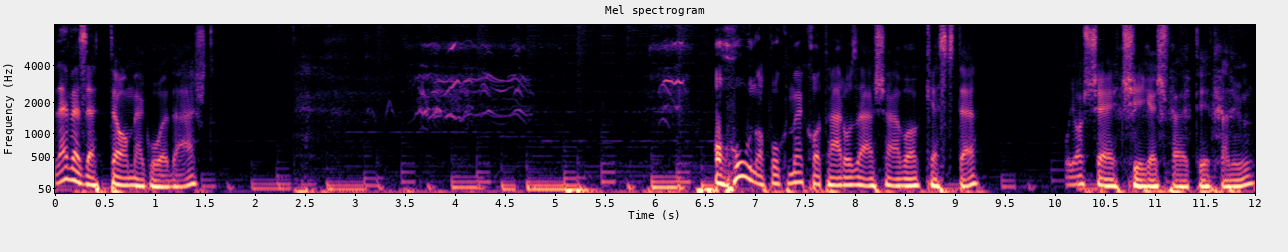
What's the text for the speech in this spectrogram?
levezette a megoldást. A hónapok meghatározásával kezdte, hogy az se egységes feltétlenül.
